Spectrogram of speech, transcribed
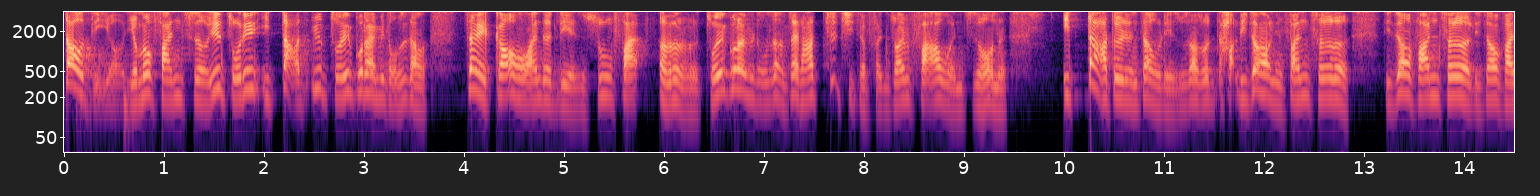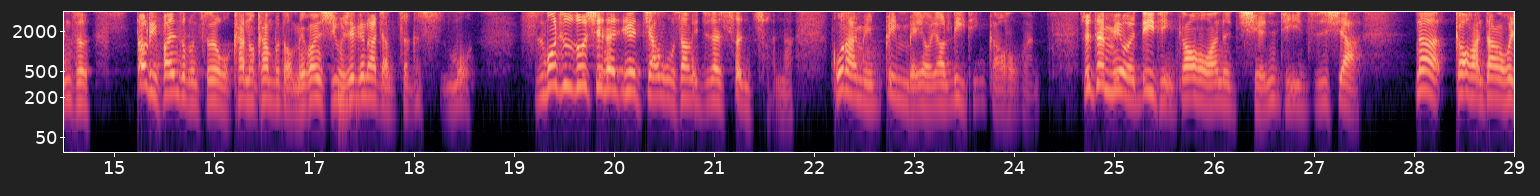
到底哦有没有翻车？因为昨天一大，因为昨天郭台铭董事长在高虹安的脸书发，呃不不不，昨天郭台铭董事长在他自己的粉专发文之后呢，一大堆人在我脸书上说，好，李正皓你翻车了，李正皓翻车了，李正皓翻车，到底翻什么车？我看都看不懂，没关系，我先跟他讲整个始末。始末就是说，现在因为江湖上一直在盛传呐，郭台铭并没有要力挺高虹安，所以在没有力挺高虹安的前提之下。那高虹安当然会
